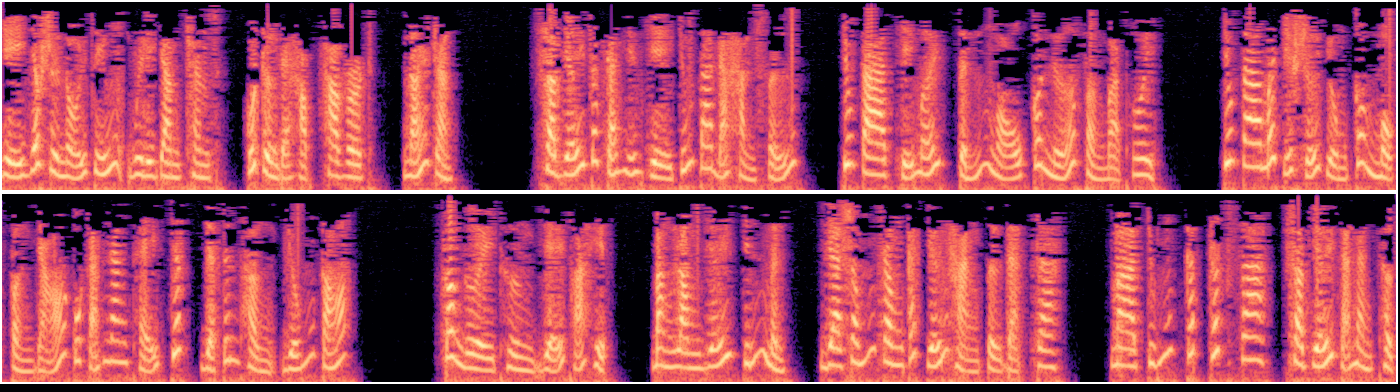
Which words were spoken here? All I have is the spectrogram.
Vị giáo sư nổi tiếng William James của trường đại học Harvard nói rằng, so với tất cả những gì chúng ta đã hành xử, chúng ta chỉ mới tỉnh ngộ có nửa phần mà thôi. Chúng ta mới chỉ sử dụng có một phần nhỏ của khả năng thể chất và tinh thần vốn có. Con người thường dễ thỏa hiệp, bằng lòng với chính mình, và sống trong các giới hạn tự đặt ra, mà chúng cách rất xa so với khả năng thật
